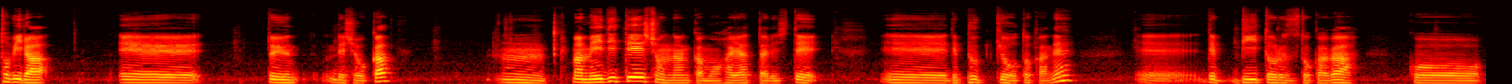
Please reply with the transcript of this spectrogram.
扉、えー、というんでしょうか。うん、まあ、メディテーションなんかも流行ったりして、えー、で、仏教とかね、えー、でビートルズとかがこ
